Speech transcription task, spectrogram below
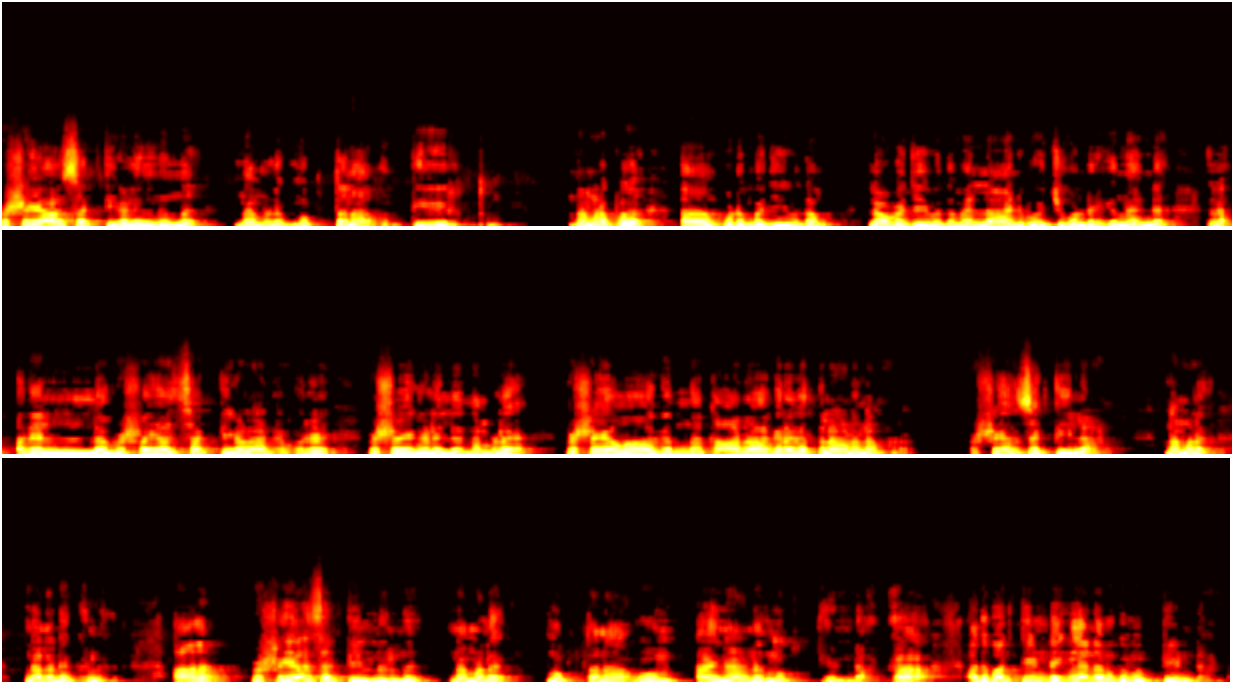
വിഷയാസക്തികളിൽ നിന്ന് നമ്മൾ മുക്തനാകും തീർത്തും. നമ്മളിപ്പോൾ കുടുംബജീവിതം ലോകജീവിതം എല്ലാം അനുഭവിച്ചു കൊണ്ടിരിക്കുന്നതിന്റെ അതെല്ലാം വിഷയശക്തികളാണ് ഒരു വിഷയങ്ങളിൽ നമ്മൾ വിഷയമാകുന്ന കാരാഗ്രഹത്തിലാണ് നമ്മൾ. വിഷയാസക്തിയിലാണ് നമ്മൾ നിലനിൽക്കുന്നത് ആ വിഷയാസക്തിയിൽ നിന്ന് നമ്മൾ മുക്തനാവും. അതിനാണ് മുക്തി ഉണ്ടാക്കുക. അത് ഭക്തി ഉണ്ടെങ്കിലേ നമുക്ക് മുക്തി ഉണ്ടാകുക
